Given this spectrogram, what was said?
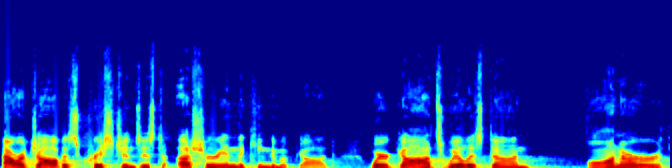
Our job as Christians is to usher in the kingdom of God where God's will is done on earth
